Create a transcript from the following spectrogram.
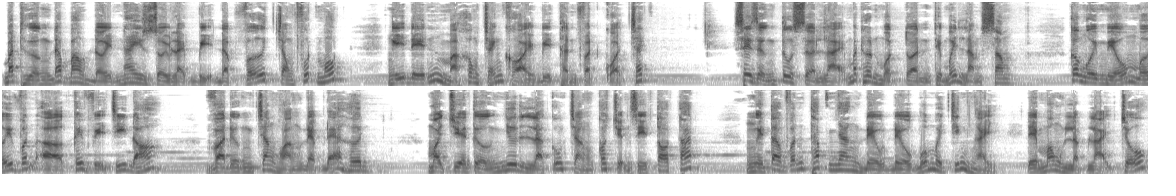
Bát hương đã bao đời nay rồi lại bị đập vỡ trong phút mốt, Nghĩ đến mà không tránh khỏi bị thần Phật quả trách. Xây dựng tu sửa lại mất hơn một tuần thì mới làm xong. Có ngôi miếu mới vẫn ở cái vị trí đó Và được trang hoàng đẹp đẽ hơn. Mọi chuyện tưởng như là cũng chẳng có chuyện gì to tát. Người ta vẫn thắp nhang đều đều 49 ngày Để mong lập lại chỗ.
